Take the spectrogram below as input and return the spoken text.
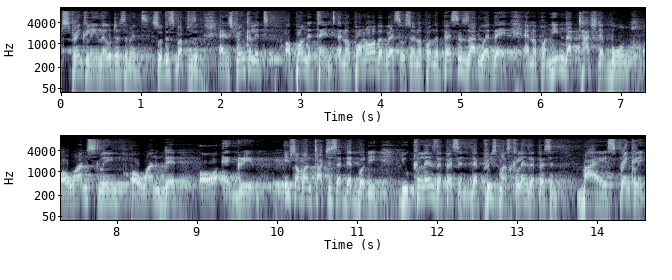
sprinkling in the Old Testament. So this is baptism. And sprinkle it upon the tent and upon all the vessels and upon the persons that were there and upon him that touched the bone or one slain or one dead or a grave. If someone touches a dead body, you cleanse the person. The priest must cleanse the person by sprinkling.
